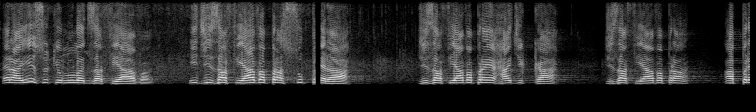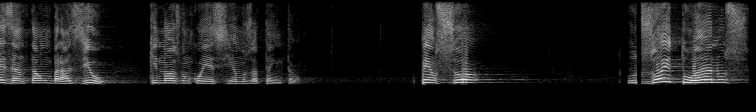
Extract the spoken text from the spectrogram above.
era isso que o Lula desafiava. E desafiava para superar, desafiava para erradicar, desafiava para apresentar um Brasil que nós não conhecíamos até então. Pensou, os oito anos,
